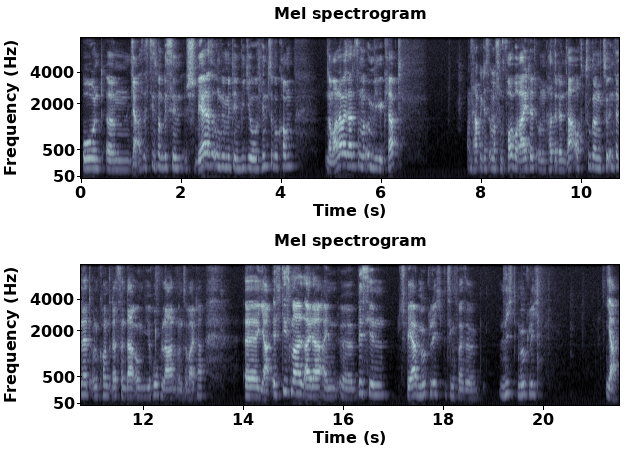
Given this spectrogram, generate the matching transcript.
Und ähm, ja, es ist diesmal ein bisschen schwer, das irgendwie mit dem Video hinzubekommen. Normalerweise hat es immer irgendwie geklappt. Habe ich das immer schon vorbereitet und hatte dann da auch Zugang zu Internet und konnte das dann da irgendwie hochladen und so weiter. Äh, ja, ist diesmal leider ein äh, bisschen schwer möglich, beziehungsweise nicht möglich. Ja,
